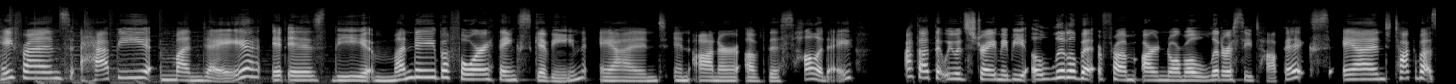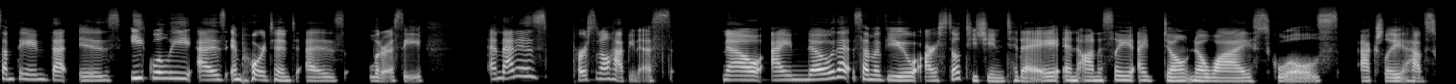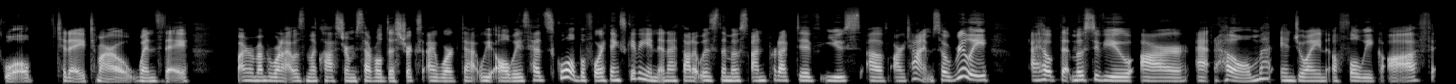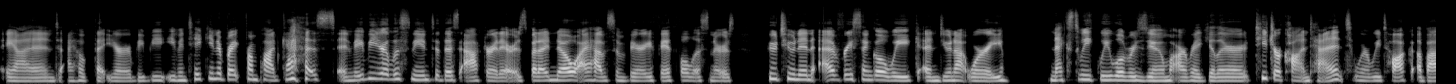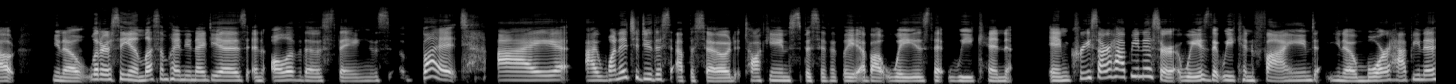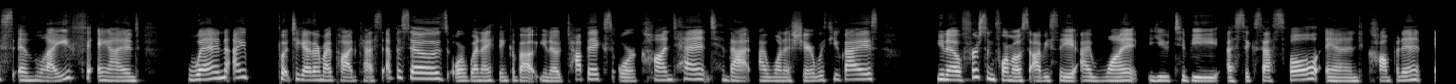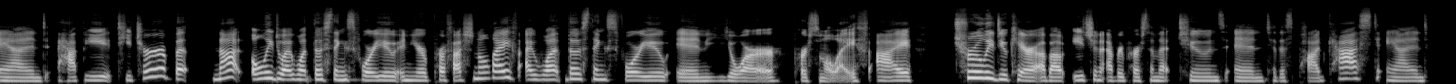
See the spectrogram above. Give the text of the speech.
Hey, friends, happy Monday. It is the Monday before Thanksgiving. And in honor of this holiday, I thought that we would stray maybe a little bit from our normal literacy topics and talk about something that is equally as important as literacy, and that is personal happiness. Now, I know that some of you are still teaching today, and honestly, I don't know why schools actually have school today, tomorrow, Wednesday. I remember when I was in the classroom, several districts I worked at, we always had school before Thanksgiving. And I thought it was the most unproductive use of our time. So, really, I hope that most of you are at home enjoying a full week off. And I hope that you're maybe even taking a break from podcasts and maybe you're listening to this after it airs. But I know I have some very faithful listeners who tune in every single week. And do not worry, next week we will resume our regular teacher content where we talk about you know, literacy and lesson planning ideas and all of those things. But I I wanted to do this episode talking specifically about ways that we can increase our happiness or ways that we can find, you know, more happiness in life. And when I put together my podcast episodes or when I think about, you know, topics or content that I want to share with you guys, you know, first and foremost, obviously, I want you to be a successful and confident and happy teacher. But not only do I want those things for you in your professional life, I want those things for you in your personal life. I truly do care about each and every person that tunes into this podcast. And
